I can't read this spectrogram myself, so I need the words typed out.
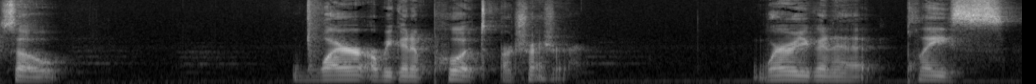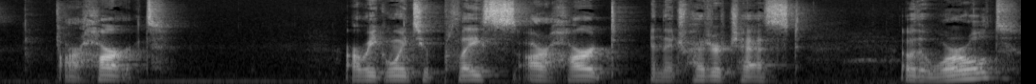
So, where are we going to put our treasure? Where are you going to place our heart? Are we going to place our heart in the treasure chest of the world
